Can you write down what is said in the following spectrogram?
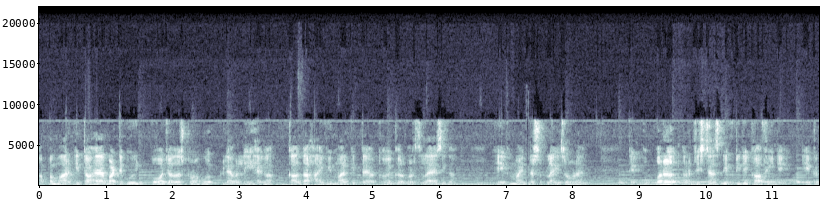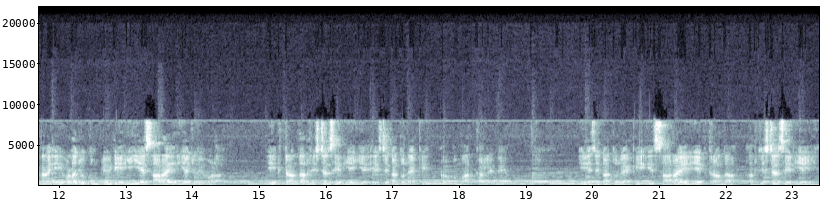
ਆਪਾਂ ਮਾਰ ਕੀਤਾ ਹੋਇਆ ਬਟ ਕੋਈ ਬਹੁਤ ਜ਼ਿਆਦਾ ਸਟਰੋਂਗ ਲੈਵਲ ਨਹੀਂ ਹੈਗਾ। ਕੱਲ ਦਾ ਹਾਈ ਵੀ ਮਾਰ ਕੀਤਾ ਹੈ, ਉੱਥੋਂ ਇੱਕ ਰਿਵਰਸਲ ਆਇਆ ਸੀਗਾ। ਇਹ ਇੱਕ ਮਾਈਨਰ ਸਪਲਾਈ ਜ਼ੋਨ ਹੈ। ਤੇ ਉੱਪਰ ਰੈਜ਼ਿਸਟੈਂਸ ਨਿਫਟੀ ਦੇ ਕਾਫੀ ਨੇ। ਇੱਕ ਤਾਂ ਇਹ ਵਾਲਾ ਜੋ ਕੰਪਲੀਟ ਏਰੀਆ ਹੀ ਹੈ, ਸਾਰਾ ਏਰੀਆ ਜੋ ਇਹ ਵਾਲਾ ਇੱਕ ਤਰ੍ਹਾਂ ਦਾ ਰੈਜ਼ਿਸਟੈਂਸ ਏਰੀਆ ਹੀ ਹੈ। ਇਸ ਜਗ੍ਹਾ ਤੋਂ ਲੈ ਕੇ ਆਪਾਂ ਮਾਰਕ ਕਰ ਲੈਂਦੇ ਹਾਂ। ਇਸ ਜਗ੍ਹਾ ਤੋਂ ਲੈ ਕੇ ਇਹ ਸਾਰਾ ਏਰੀਆ ਇੱਕ ਤਰ੍ਹਾਂ ਦਾ ਰੈਜ਼ਿਸਟੈਂਸ ਏਰੀਆ ਹੀ ਹੈ।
